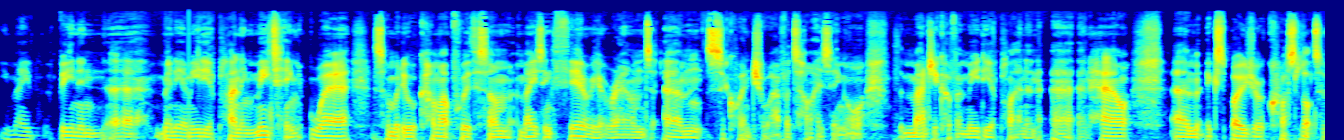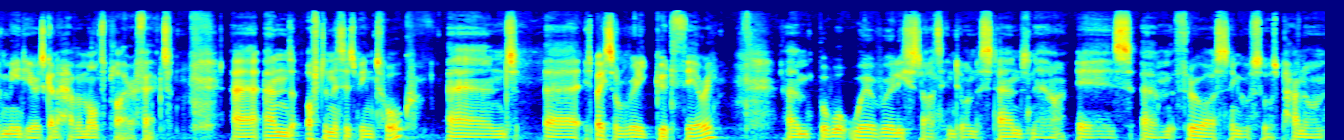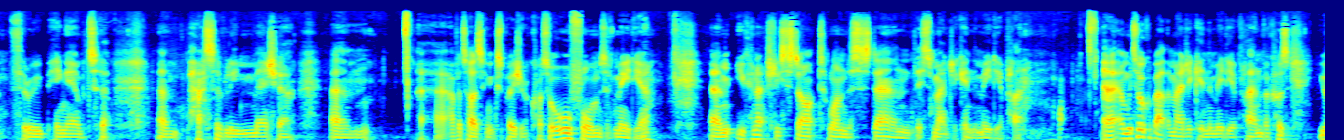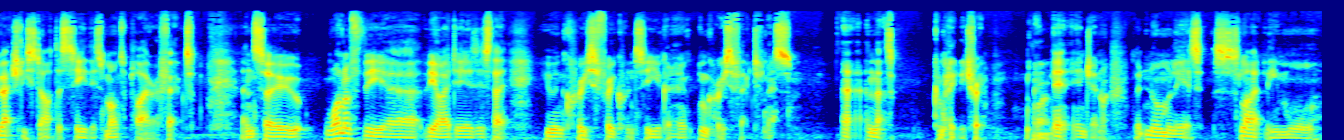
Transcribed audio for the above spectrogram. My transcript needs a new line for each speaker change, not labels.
You may have been in uh, many a media planning meeting where somebody will come up with some amazing theory around um, sequential advertising or the magic of a media plan and, uh, and how um, exposure across lots of media is going to have a multiplier effect. Uh, and often this has been talk and uh, it's based on really good theory. Um, but what we're really starting to understand now is um, through our single source panel and through being able to um, passively measure um, uh, advertising exposure across all forms of media, um, you can actually start to understand this magic in the media plan. Uh, and we talk about the magic in the media plan because you actually start to see this multiplier effect. And so, one of the uh, the ideas is that you increase frequency, you're going to increase effectiveness, uh, and that's completely true right. in, general. But normally it's slightly more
